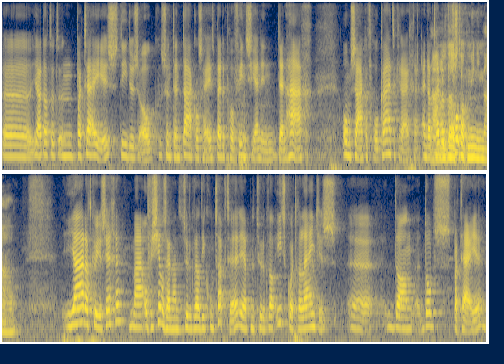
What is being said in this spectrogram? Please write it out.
uh, ja, dat het een partij is die dus ook zijn tentakels heeft bij de provincie en in Den Haag om zaken voor elkaar te krijgen. En dat, ah, hebben dat is toch minimaal? Ja, dat kun je zeggen. Maar officieel zijn er natuurlijk wel die contacten. Hè. Je hebt natuurlijk wel iets kortere lijntjes dan dorpspartijen,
